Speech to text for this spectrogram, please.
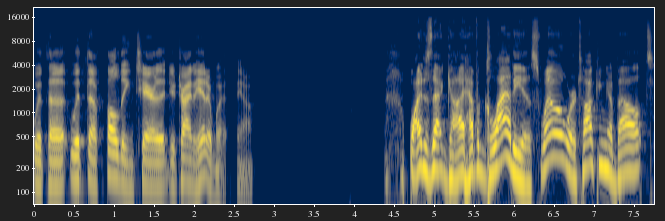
with a with the folding chair that you're trying to hit him with. You know, why does that guy have a gladius? Well, we're talking about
